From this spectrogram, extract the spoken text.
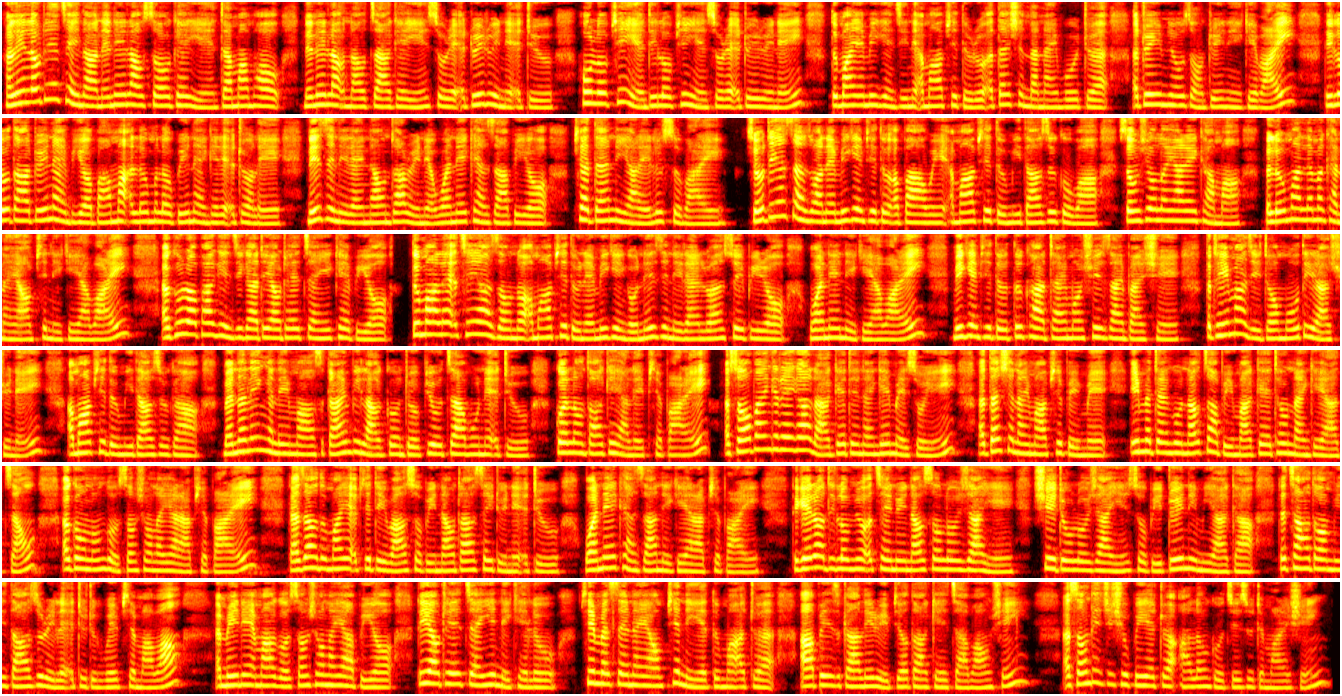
ငလင်လောက်တဲ့ချိန်သာနည်းနည်းလောက်စောခဲ့ရင်ဒါမှမဟုတ်နည်းနည်းလောက်နောက်ကျခဲ့ရင်ဆိုတဲ့အတွေးတွေနဲ့အတူဟိုလိုဖြစ်ရင်ဒီလိုဖြစ်ရင်ဆိုတဲ့အတွေးတွေနဲ့သူမရဲ့မိခင်ကြီးနဲ့အမဖြစ်သူတို့အသက်ရှင်သန်နိုင်ဖို့အတွက်အတွေးမျိုးစုံတွေးနေခဲ့ပါတယ်။ဒီလိုသာတွေးနိုင်ပြီးတော့ဘာမှအလုံးမလုံးပေးနိုင်ခဲ့တဲ့အတွက်လည်းနေ့စဉ်နေ့တိုင်းနောင်တတွေနဲ့ဝမ်းနည်းခံစားပြီးတော့ဖြတ်တန်းနေရတယ်လို့ဆိုပါတယ်။ ရုတ်တရက်ဆန်စွာနဲ့မိခင်ဖြစ်သူအပါအဝင်အမဖြစ်သူမိသားစုကိုပါဆုံးရှုံးလိုက်ရတဲ့အခါမှာဘလို့မှလက်မခံနိုင်အောင်ဖြစ်နေခဲ့ရပါတယ်။အခုတော့ဖခင်ကြီးကတယောက်တည်းကြံရစ်ခဲ့ပြီးတော့ သူမလည်းအချင်းရဆုံးတော့အမားဖြစ်သူနဲ့မိခင်ကိုနေ့စဉ်နေ့တိုင်းလွမ်းဆွေးပြီးတော့ဝမ်းနေနေကြရပါတယ်။မိခင်ဖြစ်သူဒုက္ခဒိုင်မွန်ရွှေဆိုင်ပိုင်ရှင်တထေးမကြီးဒေါ်မိုးတီရာရွှေနဲ့အမားဖြစ်သူမိသားစုကမန္တလေးငလင်မှာစကိုင်းဗီလာကွန်တိုပြိုကျမှုနဲ့အတူကွယ်လွန်သွားခဲ့ရလဲဖြစ်ပါတယ်။အစောပိုင်းကလေးကလာကဲတင်နိုင်ခဲ့မယ်ဆိုရင်အသက်ရှင်နိုင်မှာဖြစ်ပေမဲ့အင်မတန်ကိုနောက်ကျပြီးမှကဲထုတ်နိုင်ခဲ့ရကြောင်းအကုန်လုံးကိုဆုံးရှုံးလိုက်ရတာဖြစ်ပါတယ်။ဒါကြောင့်သူမရဲ့အဖြစ်တွေပါဆိုပြီးနောက်တာစိတ်တွေနဲ့အတူဝမ်းနည်းခံစားနေခဲ့ရတာဖြစ်ပါတယ်။တကယ်တော့ဒီလိုမျိုးအချိန်တွေနောက်ဆုံးလို့ရရင်ရှေ့တိုးလို့ရရင်ဆိုပြီးတွေးနေမိရကတခြားသောမိသားစုတွေလည်းအတူတူပဲဖြစ်မှာပါ။အမေနဲ့အမကိုဆုံးရှုံးလိုက်ရပြီးတော့တယောက်တည်းကြံရစ်နေခဲ့လို့ဖြစ်မစင်နိုင်အောင်ဖြစ်နေတဲ့သူမအတွက်အားပေးစကားလေးတွေပြောသွားခဲ့ကြပါအောင်ရှင်။အဆုံးထိကြည့်ရှုပေးတဲ့အတွက်အားလုံးကိုကျေးဇူးတင်ပါတယ်ရှင်။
